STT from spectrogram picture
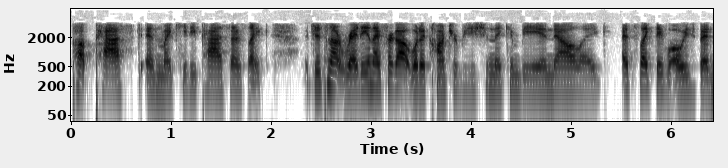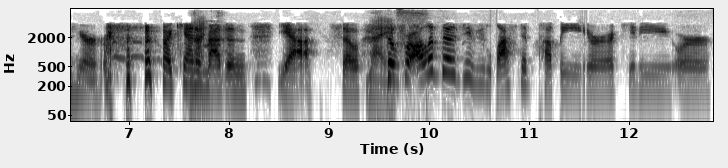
pup passed and my kitty passed, I was like, just not ready. And I forgot what a contribution they can be. And now, like, it's like they've always been here. I can't Nice. imagine. Yeah. So, Nice. so for all of those who've lost a puppy or a kitty or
